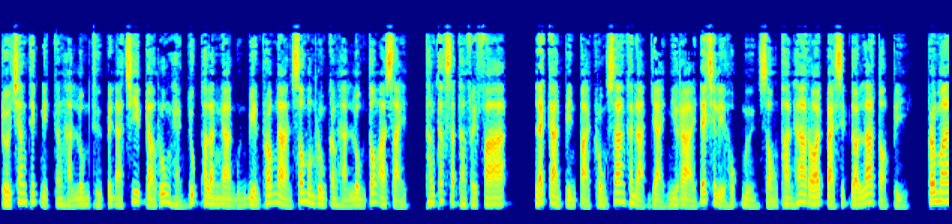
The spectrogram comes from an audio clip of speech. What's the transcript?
โดยช่างเทคนิคกังหันลมถือเป็นอาชีพดาวรุ่งแห่งยุคพลังงานหมุนเวียนเพราะงานซ่อมบำรุงกังหันลมต้องอาศัย ทั้งทักษะทางไฟฟ้า และการปีนป่ายโครงสร้างขนาดใหญ่มีรายได้เฉลี่ย 62,580 ดอลลาร์ต่อปี ประมาณ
